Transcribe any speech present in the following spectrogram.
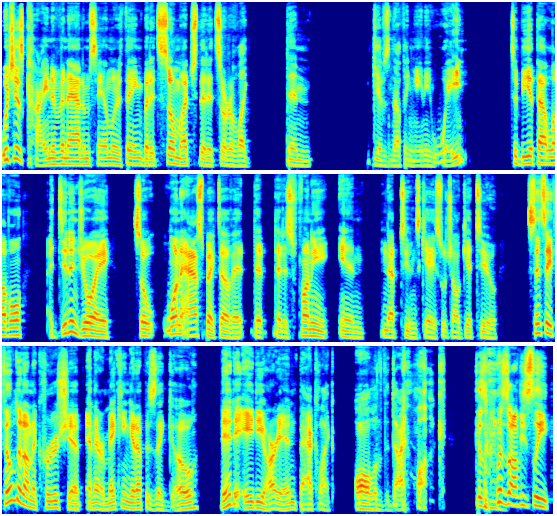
which is kind of an Adam Sandler thing, but it's so much that it's sort of like then gives nothing any weight to be at that level. I did enjoy so one aspect of it that that is funny in Neptune's case, which I'll get to, since they filmed it on a cruise ship and they were making it up as they go, they had to ADR in back like all of the dialogue because it was mm. obviously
